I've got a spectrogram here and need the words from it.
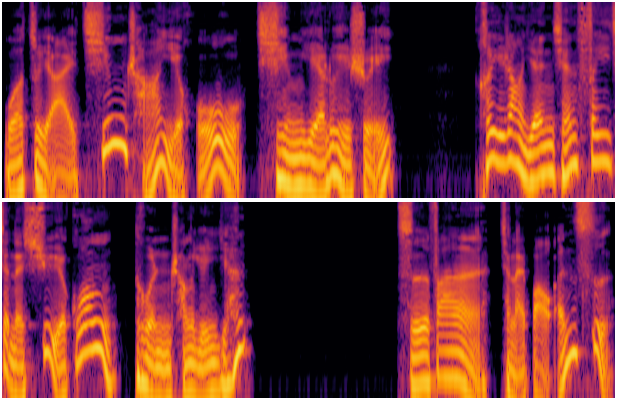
我最爱清茶一壶，清冽绿水，可以让眼前飞溅的血光顿成云烟。此番前来报恩寺，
